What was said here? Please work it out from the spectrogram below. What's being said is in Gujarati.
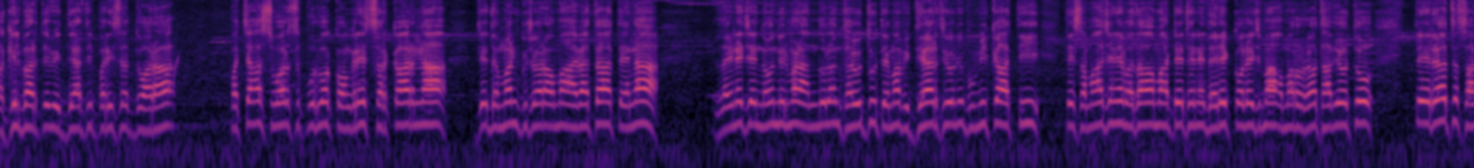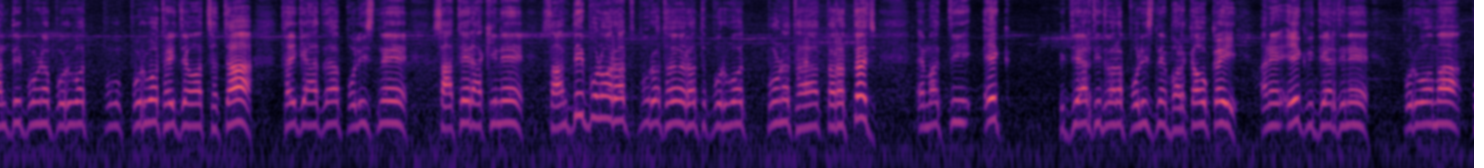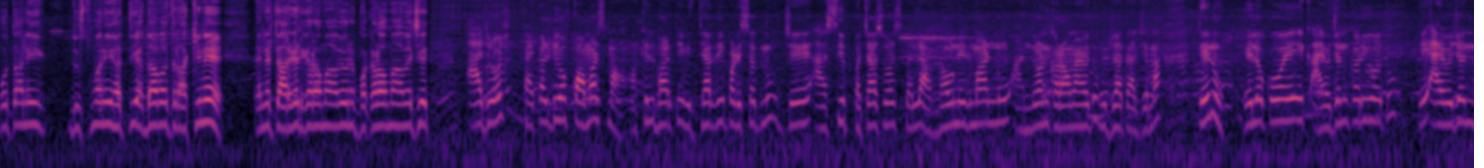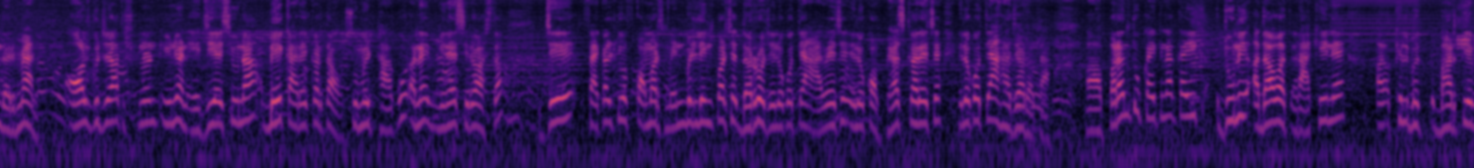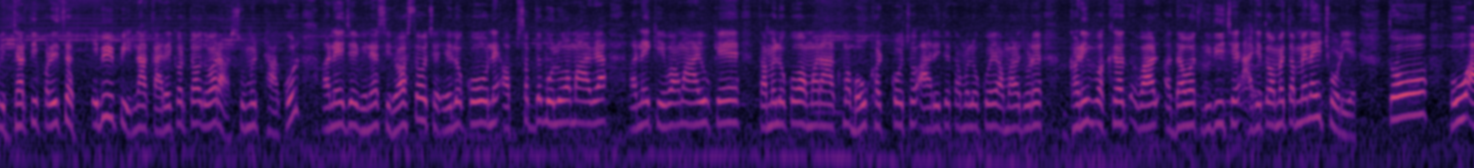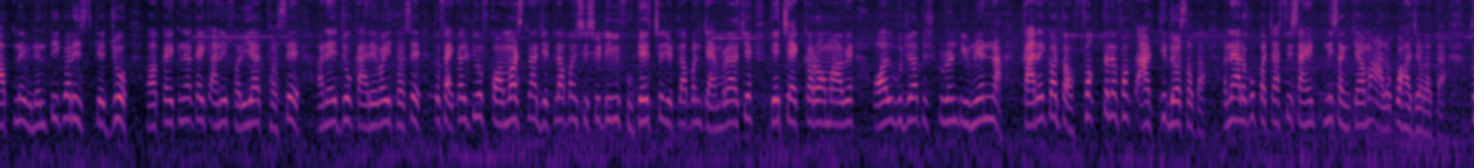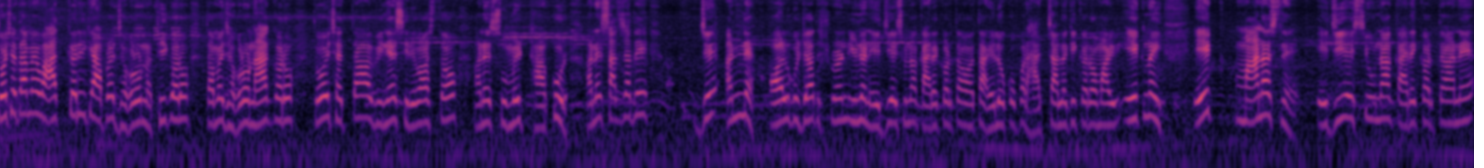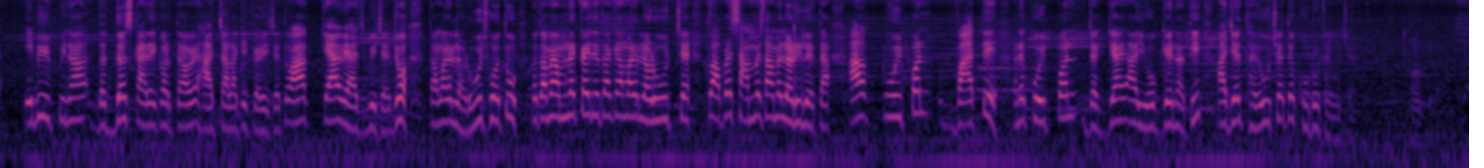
અખિલ ભારતીય વિદ્યાર્થી પરિષદ દ્વારા પચાસ વર્ષ પૂર્વ કોંગ્રેસ સરકારના જે દમન ગુજારવામાં આવ્યા હતા, તેના લઈને જે નવનિર્માણ આંદોલન થયું હતું, તેમાં વિદ્યાર્થીઓની ભૂમિકા હતી, તે સમાજને બતાવવા માટે થઈને દરેક કોલેજમાં અમારો રથ આવ્યો હતો. તે રથ શાંતિપૂર્ણ પૂર્વ પૂર્વ થઈ જવા છતાં થઈ ગયા હતા. પોલીસને સાથે રાખીને શાંતિપૂર્ણ રથ પૂરો થયો. રથ પૂર્વ, પૂર્ણ થયા તરત જ એમાંથી એક વિદ્યાર્થી દ્વારા પોલીસને ભડકાવ કહી અને એક વિદ્યાર્થીને પૂર્વમાં પોતાની દુશ્મની હતી અદાવત રાખીને એને ટાર્ગેટ કરવામાં આવ્યો અને પકડવામાં આવે છે. આજરોજ ફેકલ્ટી ઓફ કોમર્સમાં અખિલ ભારતીય વિદ્યાર્થી પરિષદનું જે આજથી પચાસ વર્ષ પહેલાં નવનિર્માણનું આંદોલન કરવામાં આવ્યું હતું ગુજરાત રાજ્યમાં, તેનું એ લોકોએ એક આયોજન કર્યું હતું. એ આયોજન દરમિયાન ઓલ ગુજરાત સ્ટુડન્ટ યુનિયન એજીએસયુના બે કાર્યકર્તાઓ, સુમિત ઠાકુર અને વિનય શ્રીવાસ્તવ જે faculty of commerce main building પર છે, દરરોજ એ લોકો ત્યાં આવે છે, એ લોકો અભ્યાસ કરે છે, એ લોકો ત્યાં હાજર હતા. પરંતુ કંઈક ના કંઈક જૂની અદાવત રાખીને અખિલ ભારતીય વિદ્યાર્થી પરિષદ એબીવીપીના કાર્યકર્તાઓ દ્વારા સુમિત ઠાકુર અને જે વિનય શ્રીવાસ્તવ છે, એ લોકોને અપશબ્દ બોલવામાં આવ્યા અને કહેવામાં આવ્યું કે તમે લોકો અમારા આંખમાં બહુ ખટકો છો, આ રીતે તમે લોકોએ અમારા જોડે ઘણી વખત વાર અદાવત લીધી છે, આજે તો અમે તમને નહીં છોડીએ. તો હું આપને વિનંતી કરીશ કે જો કંઈક ના કંઈક આની ફરિયાદ થશે અને જો કાર્યવાહી થશે, તો ફેકલ્ટી ઓફ કોમર્સના જેટલા પણ સીસીટીવી ફૂટેજ છે, જેટલા પણ કેમેરા છે, તે ચેક કરવામાં આવે. ઓલ ગુજરાત સ્ટુડન્ટ યુનિયનના કાર્યકર્તાઓ ફક્ત ને ફક્ત આઠથી દસ હતા અને આ લોકો પચાસથી સાઠની સંખ્યામાં આ લોકો હાજર હતા. તો છતાં મેં વાત કરી કે આપણે ઝઘડો નથી કરો, તમે ઝઘડો ના કરો, તો છતાં વિનય શ્રીવાસ્તવ અને સુમિત ઠાકુર અને સાથે સાથે જે અન્ય ઓલ ગુજરાત સ્ટુડન્ટ યુનિયન એજીએસયુના કાર્યકર્તાઓ હતા, એ લોકો પર હાથ ચાલકી કરવામાં આવી. એક નહીં, એક માણસને એજીએસયુના કાર્યકર્તાને એબીવીપીના દસ દસ કાર્યકર્તાઓએ હાથ ચાલાકી કરી છે. તો આ ક્યાં વ્યાજબી છે? જો તમારે લડવું જ હોતું, તો તમે અમને કહી દેતા કે અમારે લડવું જ છે. તો આપણે સામે સામે લડી લેતા. આ કોઈ પણ વાતે અને કોઈ પણ જગ્યાએ આ યોગ્ય નથી. આ જે થયું છે તે ખોટું થયું છે.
